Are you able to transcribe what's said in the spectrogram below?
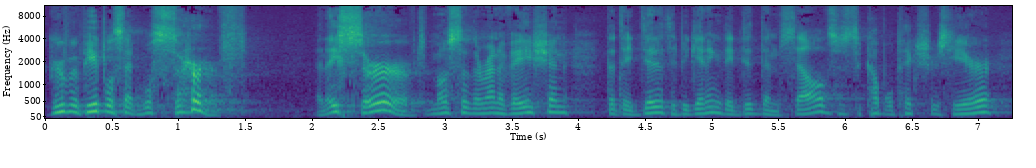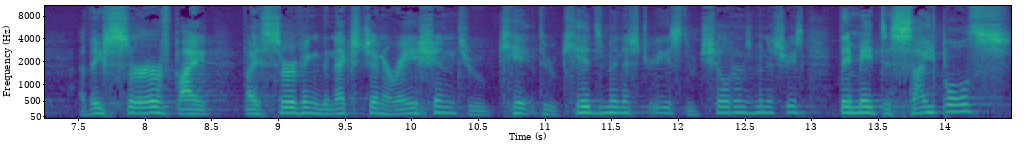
A group of people said, We'll serve. And they served. Most of the renovation that they did at the beginning, they did themselves. Just a couple pictures here. Uh, they served by, by serving the next generation through, ki- through kids' ministries, through children's ministries. They made disciples,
